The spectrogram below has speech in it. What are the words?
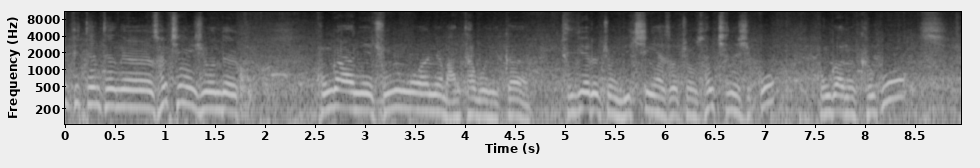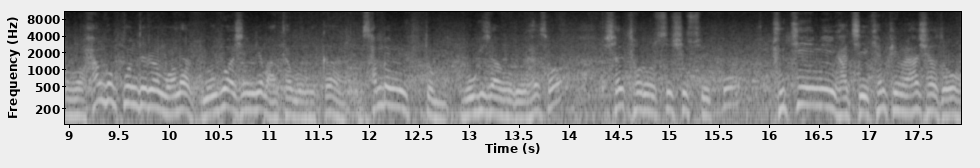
TP 텐트는 설치는 쉬운데 고- 공간이 중는 공간이 많다 보니까 두 개를 좀 믹싱해서 좀 설치는 쉽고 공간은 크고 좀 한국 분들은 워낙 요구하시는 게 많다 보니까 300m도 모기장으로 해서 쉘터로 쓰실 수 있고 두 팀이 같이 캠핑을 하셔도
